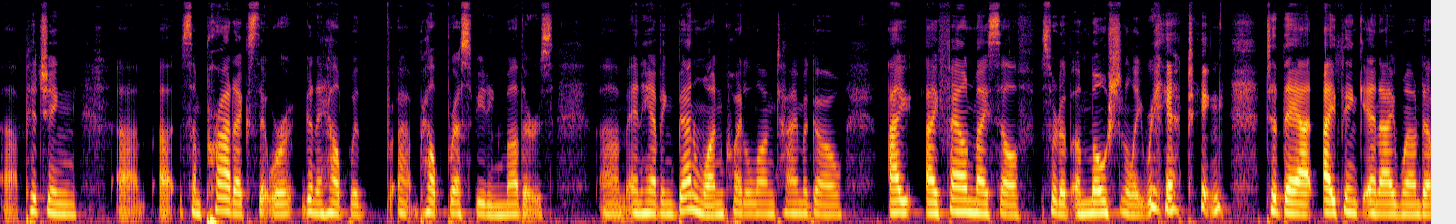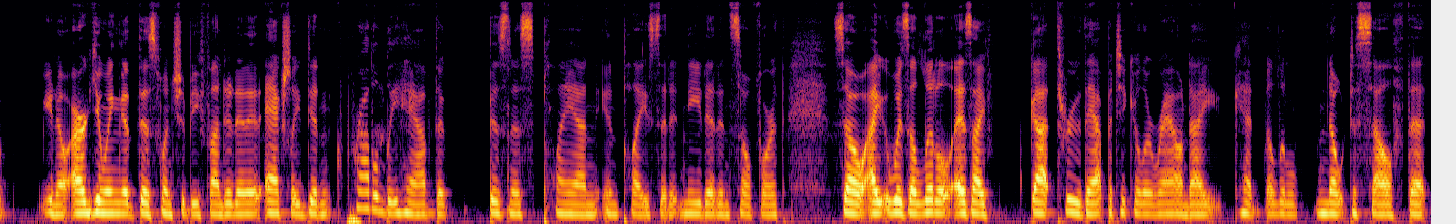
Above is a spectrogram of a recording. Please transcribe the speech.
uh, pitching uh, uh, some products that were going to help with uh, help breastfeeding mothers. Um, and having been one quite a long time ago, I, I found myself sort of emotionally reacting to that. I think, and I wound up, you know, arguing that this one should be funded, and it actually didn't probably have the business plan in place that it needed, and so forth. So I was a little as I got through that particular round, I had a little note to self that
